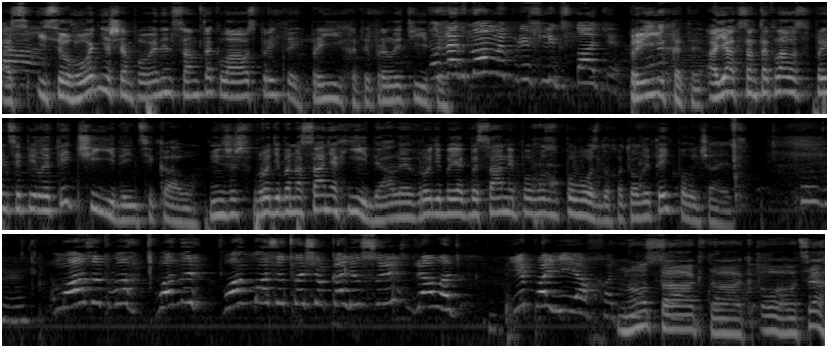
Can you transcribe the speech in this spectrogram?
А я. с- і сьогодні ще повинен Санта Клаус прийти, приїхати, прилетіти Уже гноми прийшли, кстати. Приїхати. А як Санта Клаус, в принципі, летить чи їде, їм цікаво. Він же ж вроді би на санях їде, але вроді би якби сани по, воз- по воздуху, то летить, виходить. Может, во- вони, он может еще колесы сделать и поехать. Ну так, так. О, оце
